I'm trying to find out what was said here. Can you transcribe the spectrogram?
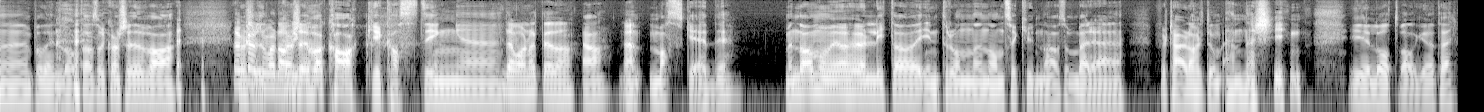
eh, på den låta, så kanskje det var Kanskje, kanskje var kanskje det var kakekasting eh, Det var nok det, da. Ja, Ja. Maske-Eddie. Men da må vi jo høre litt av introen, noen sekunder, som bare forteller alt om energien i låtvalget ditt her.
